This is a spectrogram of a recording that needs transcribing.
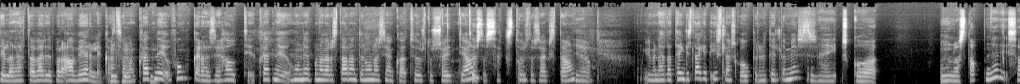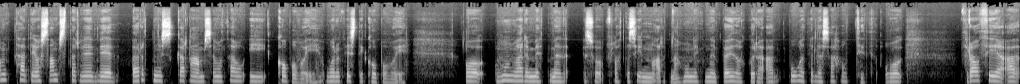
til að þetta verði bara að veruleika. Mm -hmm. Hvernig funkar þessi hátíð? Hvernig, hún er búin að vera starrandi núna síðan hvað, 2017? 2016. 2016. Já ég menn þetta tengist ekkert íslensku óperinu til dæmis Nei, sko hún var stopnið í samtali og samstarfi við Örnus Gram sem var þá í Kópavogi, hún voru fyrst í Kópavogi og hún var einmitt með svo flotta sínun og arna, hún einhvern veginn bauð okkur að búa til þessa háttíð og frá því að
